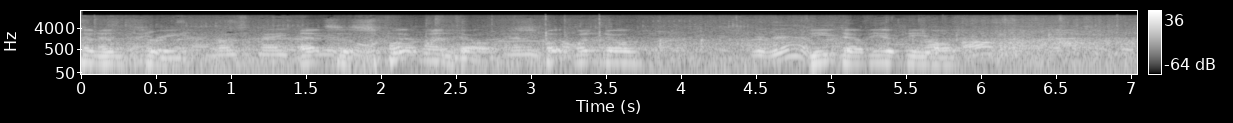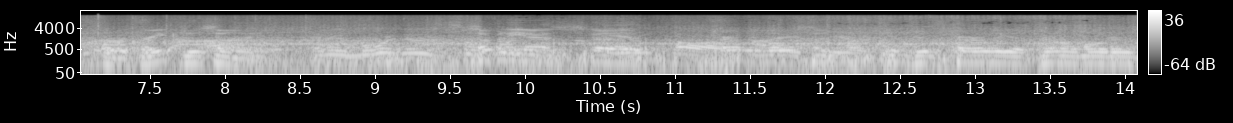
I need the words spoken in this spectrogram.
2003. That's a split window, split window VW Beetle for a great design. Somebody asked uh, Charlie Wilson, Engine Charlie at General Motors,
